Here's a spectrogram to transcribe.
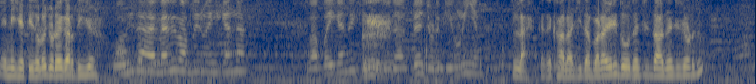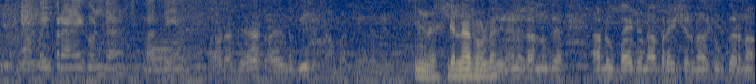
ਇੰਨੀ ਛੇਤੀ ਥੋੜਾ ਜੁੜੇ ਕਰਦੀ ਆ। ਉਹੀ ਤਾਂ ਹੈ ਮੈਂ ਵੀ ਬਾਬਾ ਨੂੰ ਇਹੀ ਕਹਿੰਦਾ। ਬਾਬਾ ਜੀ ਕਹਿੰਦੇ ਕੀ ਹੋ ਗਏ 10 ਦਿਨ ਜੁੜ ਗਈ ਹੋਣੀ ਆ। ਲੈ ਕਿਤੇ ਖਾਲਾ ਜੀ ਦਾ ਬੜਾ ਜਿਹੜੀ 2 ਦਿਨ ਚ 10 ਦਿਨ ਚ ਜੁੜ ਜੂ। ਬਾਬਾ ਜੀ ਪੁਰਾਣੇ ਖੁੰਡ ਆ ਬਾਬੇ ਆ। ਸਾਡਾ ਗਿਆ ਐਂਡ 20 ਕੰਮ ਬਾਤੀਆਂ ਨੇ ਲੈ ਗੱਲਾਂ ਸੁਣ ਲੈ। ਇਹ ਨੇ ਸਾਨੂੰ ਕਿ ਸਾਨੂੰ ਬੈਡ ਨਾ ਪ੍ਰੈਸ਼ਰ ਨਾ ਸ਼ੂਗਰ ਨਾ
